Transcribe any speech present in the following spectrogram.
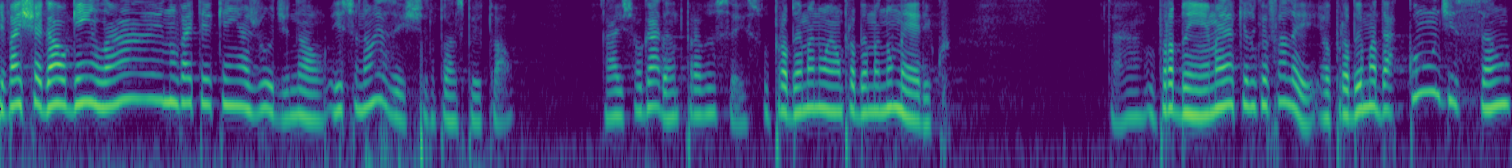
Que vai chegar alguém lá e não vai ter quem ajude. Não, isso não existe no plano espiritual. Tá? Isso eu garanto para vocês. O problema não é um problema numérico. Tá? O problema é aquilo que eu falei, é o problema da condição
